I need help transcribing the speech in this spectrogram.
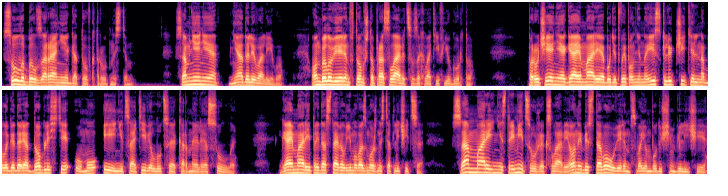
Сулла был заранее готов к трудностям. Сомнения не одолевали его. Он был уверен в том, что прославится, захватив Югурту. Поручение Гая Мария будет выполнено исключительно благодаря доблести, уму и инициативе Луция Корнелия Суллы. Гай Марий предоставил ему возможность отличиться. Сам Марий не стремится уже к славе, он и без того уверен в своем будущем величии.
